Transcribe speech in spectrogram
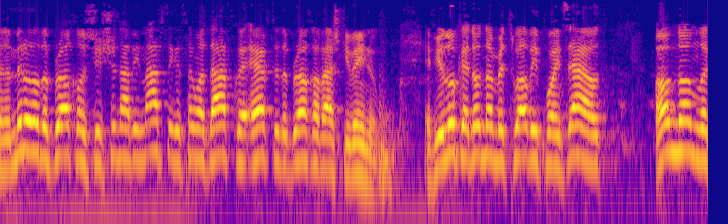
in the middle of the brachos, you should not be mafsik. It's somewhat dafka after the bracha of Ashkivenu. If you look at note number 12, he points out, Later on, the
